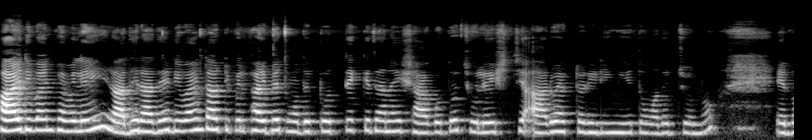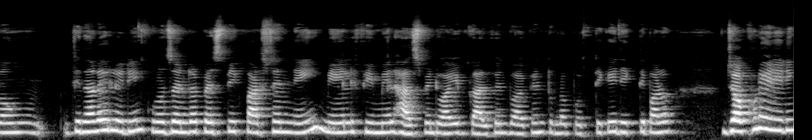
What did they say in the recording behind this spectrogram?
Hi divine family Radhe Radhe. Divine টার ট্রিপল ফাইভে তোমাদের প্রত্যেককে জানাই স্বাগত। চলে এসছে আরও একটা রিডিং নিয়ে তোমাদের জন্য। এবং জেনারেল রিডিং কোনো জেন্ডার স্পেসিফিক পার্সন নেই। Male female husband wife girlfriend boyfriend তোমরা প্রত্যেকেই দেখতে পারো। যখন এই রিডিং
